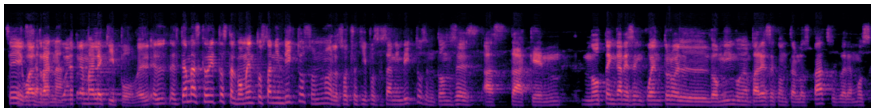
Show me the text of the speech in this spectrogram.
Sí, igual trae, semana. igual trae mal equipo. El, el- el tema es que ahorita hasta el momento están invictos, son uno de los ocho equipos que están invictos, entonces hasta que no tengan ese encuentro el domingo, me parece, contra los Pats, pues veremos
